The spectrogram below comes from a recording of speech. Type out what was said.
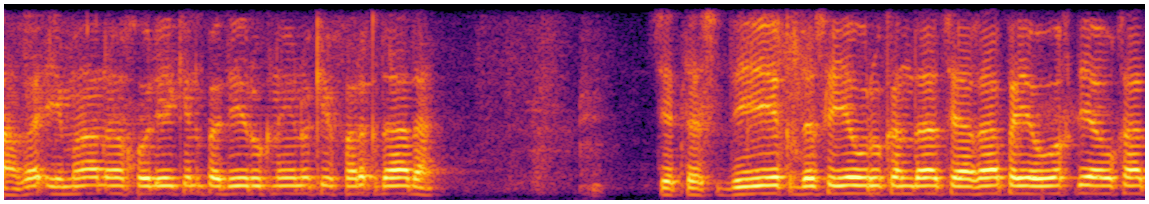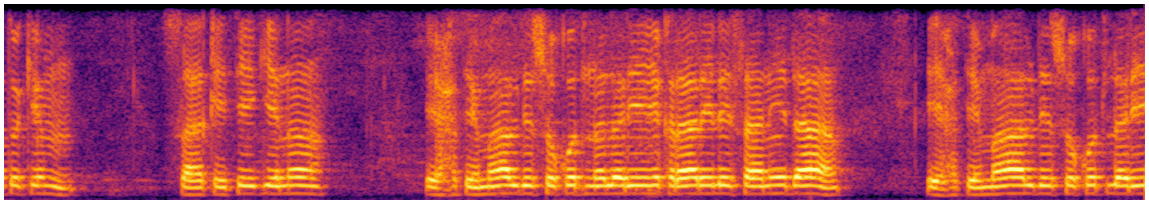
هغه ایمان خو لیکن په دې رکنینو کې فرق دا ده چې تصدیق د سې یو رکن دا چې هغه په یو وخت دی اوقاتو کې ساقطیږي نه احتمال د سقوط نه لري اقرار لساني دا احتمال د سقوط لري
